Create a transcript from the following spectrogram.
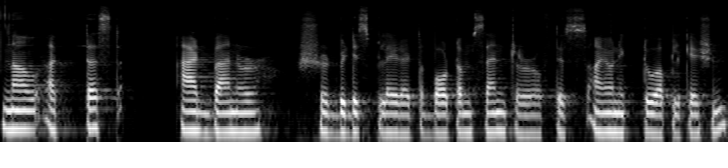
Now a test ad banner should be displayed at the bottom center of this Ionic 2 application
